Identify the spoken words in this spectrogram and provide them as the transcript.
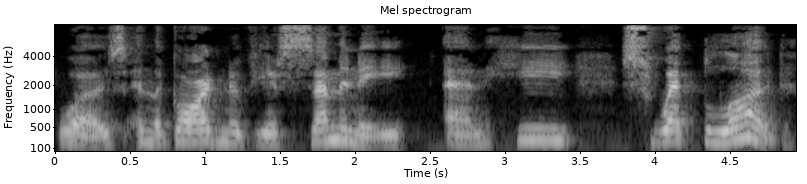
was in the Garden of Gethsemane and he sweat blood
